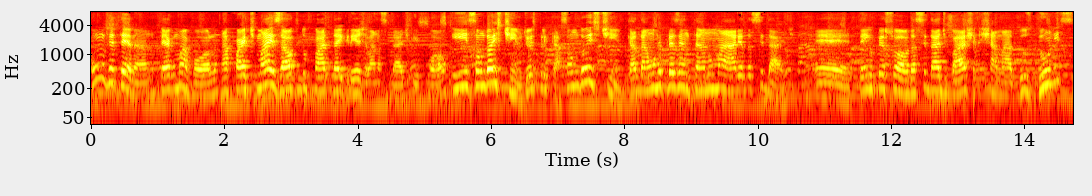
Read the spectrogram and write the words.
um veterano pega uma bola na parte mais alta do pátio da igreja lá na cidade de Kirkwall. E são dois times, deixa eu explicar. São dois times, cada um representando uma área da cidade. É, tem o pessoal da Cidade Baixa, que é chamado dos Dunes,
